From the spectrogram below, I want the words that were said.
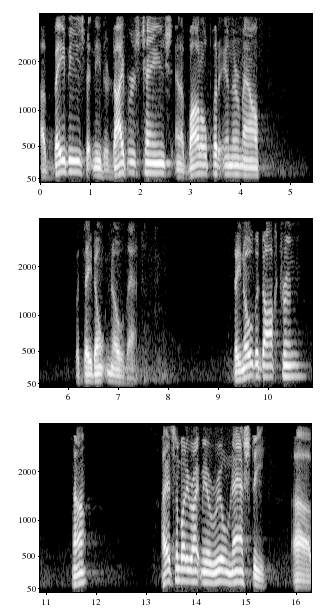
of babies that need their diapers changed and a bottle put in their mouth but they don't know that. They know the doctrine, huh? I had somebody write me a real nasty uh,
